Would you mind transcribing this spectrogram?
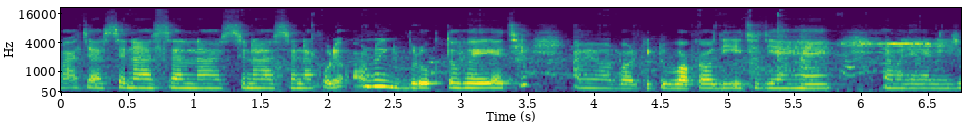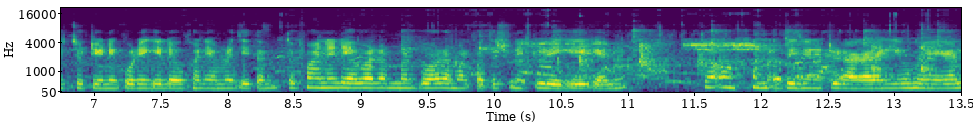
বাস আসছে না আসছে না আসছে না আসছে না করে অনেক বিরক্ত হয়ে গেছি। আমি আমার বরকে একটু বকাও দিয়েছি যে হ্যাঁ আমার জায়গায় নিয়ে এসেছ, ট্রেনে করে গেলে ওখানে আমরা যেতাম। তো ফাইনালি আবার আমার বর আমার কথা শুনে একটু রেগেই গেল। তো আমরা দুজনে একটু রাগারাগিও হয়ে গেল।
